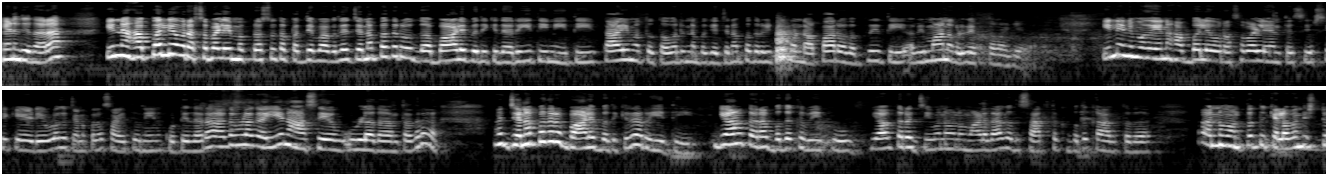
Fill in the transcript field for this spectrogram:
ಹೆಣೆದಿದ್ದಾರೆ? ಇನ್ನು ಹಬ್ಬಲ್ಲಿಯವ ರಸಬಳ್ಳಿ ಎಂಬ ಪ್ರಸ್ತುತ ಪದ್ಯಭಾಗದಲ್ಲಿ ಜನಪದರು ಬಾಳಿ ಬದುಕಿದ ರೀತಿ ನೀತಿ, ತಾಯಿ ಮತ್ತು ತವರಿನ ಬಗ್ಗೆ ಜನಪದರು ಇಟ್ಟುಕೊಂಡ ಅಪಾರವಾದ ಪ್ರೀತಿ, ಅಭಿಮಾನಗಳು ವ್ಯಕ್ತವಾಗಿವೆ. ಇಲ್ಲಿ ನಿಮಗೆ ಏನು ಹಬ್ಬಲ್ಲಿ ಅವರ ರಸಬಳ್ಳಿ ಅಂತ ಶೀರ್ಷಿಕೆ ಅಡಿ ಒಳಗೆ ಜನಪದ ಸಾಹಿತ್ಯವನ್ನು ಏನು ಕೊಟ್ಟಿದ್ದಾರೆ? ಅದರೊಳಗೆ ಏನು ಆಸೆ ಉಳ್ಳದ ಅಂತಂದ್ರೆ, ಜನಪದರು ಬಾಳೆ ಬದುಕಿದ ರೀತಿ. ಯಾವ ಥರ ಬದುಕಬೇಕು? ಯಾವ ಥರ ಜೀವನವನ್ನು ಮಾಡಿದಾಗ ಅದು ಸಾರ್ಥಕ ಬದುಕಾಗ್ತದೆ? ಅನ್ನುವಂಥದ್ದು ಕೆಲವೊಂದಿಷ್ಟು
